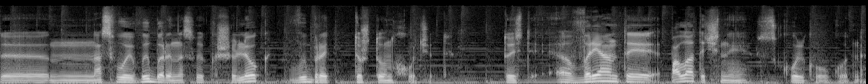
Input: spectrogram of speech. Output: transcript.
э, на свой выбор и на свой кошелек выбрать то, что он хочет. То есть варианты палаточные сколько угодно.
